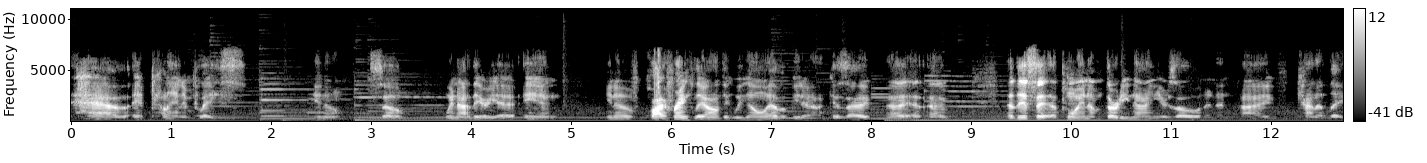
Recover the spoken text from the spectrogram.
have a plan in place, you know. So we're not there yet, and you know, quite frankly, I don't think we're gonna ever be there because I, I, I, at this point, I'm 39 years old, and I've kind of let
